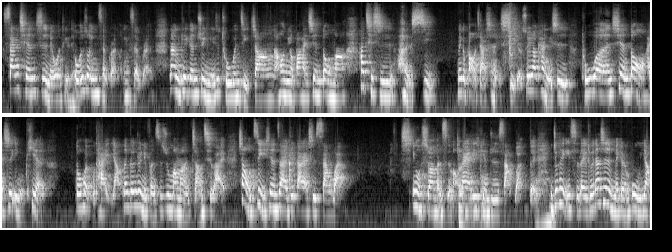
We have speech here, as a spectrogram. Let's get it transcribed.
三千是没问题的。我是说 Instagram，Instagram，那你可以根据你是图文几张，然后你有包含限动吗？它其实很细，那个报价是很细的，所以要看你是图文限动还是影片，都会不太一样。那根据你粉丝数慢慢涨起来，像我自己现在就大概是三万。因为我十万粉丝嘛，我大概一篇就是三万，对你就可以以此类推。但是每个人不一样，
